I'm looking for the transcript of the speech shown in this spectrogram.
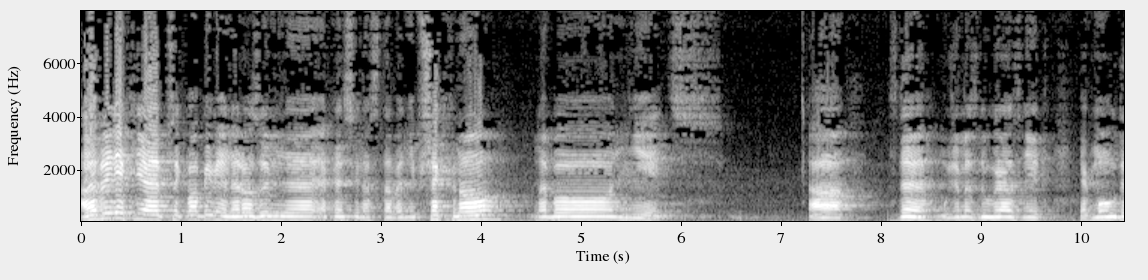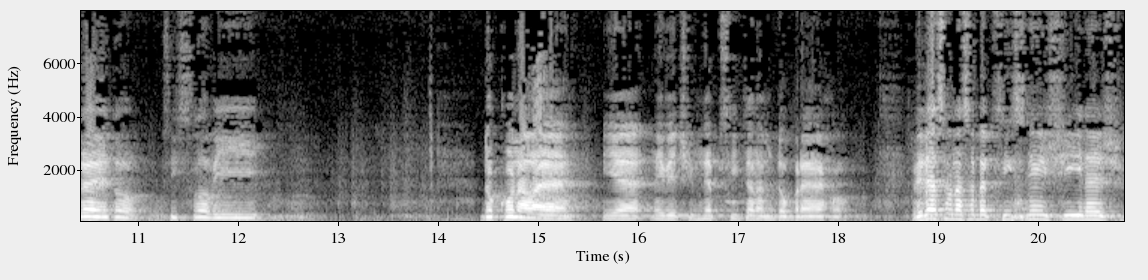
Ale v lidech je překvapivě nerozumně jakési nastavení všechno nebo nic. A zde můžeme zdůraznit, jak moudré je to přísloví, dokonalé je největším nepřítelem dobrého. Lidé jsou na sebe přísnější než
